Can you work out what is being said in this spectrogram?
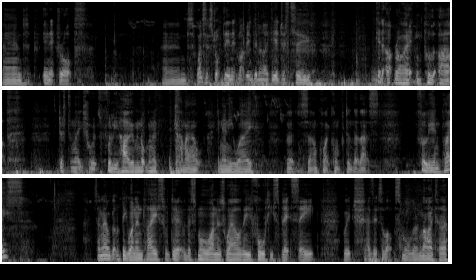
and in it drops. And once it's dropped in it might be a good idea just to get it upright and pull it up just to make sure it's fully home and not going to come out in any way. But uh, I'm quite confident that that's fully in place. So now we've got the big one in place. We'll do it with the small one as well the 40 split seat which as it's a lot smaller and lighter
